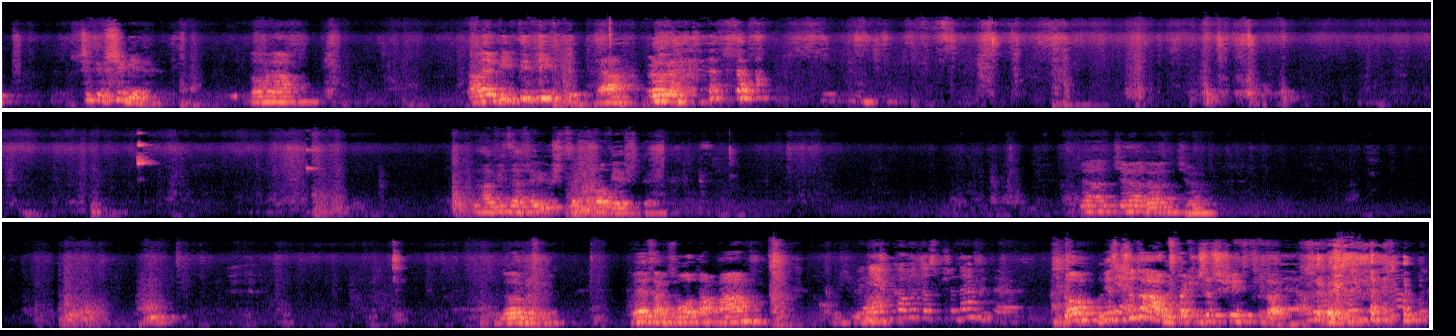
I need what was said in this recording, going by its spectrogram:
przy tym szybie. Dobra. Ale fifty fifty. Ja. A widzę, że już coś powiesz ty. Cia, cia, ra, cia. Dobrze. Plecak złota mam. Nie wiem, komu to sprzedamy teraz. No, nie sprzedamy, takich rzeczy się nie sprzedaje. E, nie?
